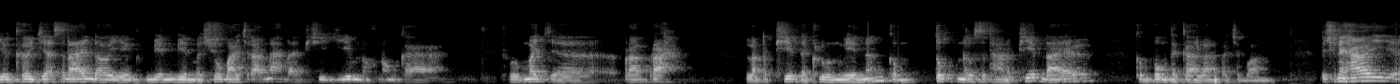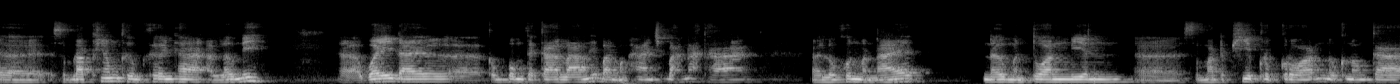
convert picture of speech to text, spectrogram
យើងឃើញជាក់ស្ដែងដោយយើងមានមានមធ្យោបាយច្រើនណាស់ដែលព្យាយាមនៅក្នុងការធ្វើម៉េចប្រើប្រាស់លទ្ធភាពដែលខ្លួនមានហ្នឹងកុំ ទប់នៅស្ថានភាពដែល កំពុងតែកើតឡើងបច្ចុប្បន្នដូច្នេះហើយសម្រាប់ខ្ញុំគឺឃើញថាឥឡូវនេះអ្វីដែលកំពុងតែកើតឡើងនេះបានបង្ហាញច្បាស់ណាស់ថាលោកហ៊ុនម៉ាណែតនៅមិនទាន់មានសមត្ថភាពគ្រប់គ្រាន់នៅក្នុងការ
